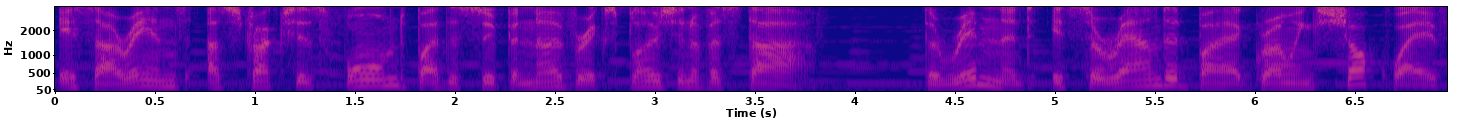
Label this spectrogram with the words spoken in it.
SRNs are structures formed by the supernova explosion of a star. The remnant is surrounded by a growing shock wave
